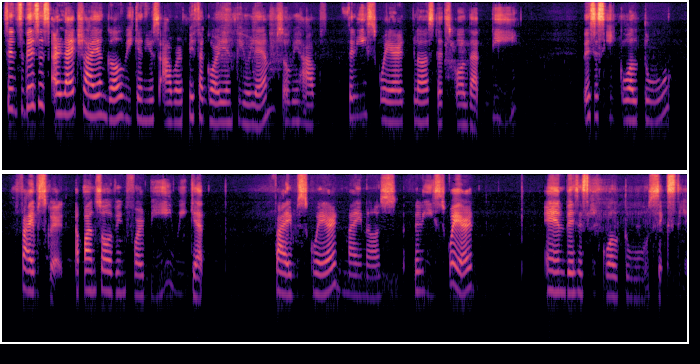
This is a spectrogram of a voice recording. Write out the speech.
Since this is a right triangle, we can use our Pythagorean theorem. So we have 3 squared plus, let's call that b. This is equal to 5 squared. Upon solving for b, we get 5 squared minus 3 squared. And this is equal to 16.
